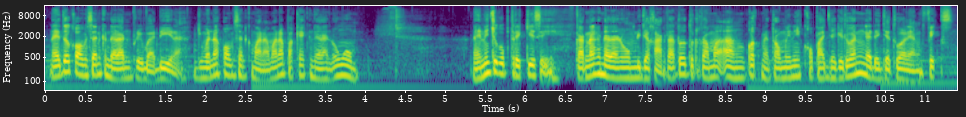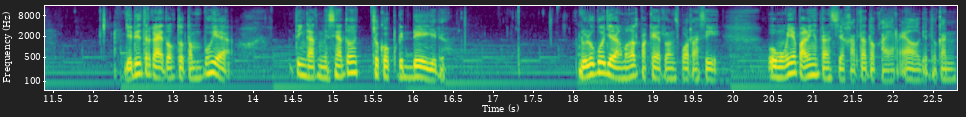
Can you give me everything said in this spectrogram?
Nah itu kalau misalnya kendaraan pribadi. Nah gimana kalau misalnya ke mana-mana pakai kendaraan umum? Nah ini cukup tricky sih. Karena kendaraan umum di Jakarta tuh terutama angkot metro mini kopaja gitu kan nggak ada jadwal yang fix. Jadi terkait waktu tempuh ya tingkat missnya tuh cukup gede gitu. Dulu gue jarang banget pakai transportasi. Umumnya paling Transjakarta atau KRL gitu kan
